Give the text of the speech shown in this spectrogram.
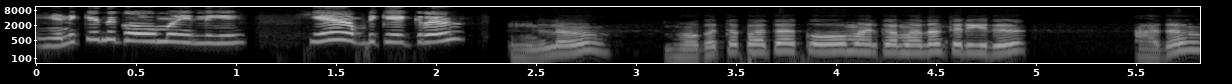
எனக்கு எந்த கோவமா இல்லையே. ஏன் அப்படி கேக்குற? இல்ல முகத்தை பார்த்தா கோவமா இருக்க மாதிரி தான் தெரியுது. அதான்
